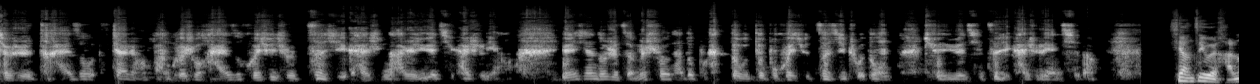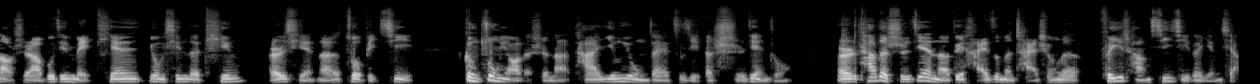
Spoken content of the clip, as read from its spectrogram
就是孩子家长反馈说，孩子回去就自己开始拿着乐器开始练了。原先都是怎么说他都不都都不会去自己主动学乐器，自己开始练习的。像这位韩老师啊，不仅每天用心的听，而且呢做笔记。更重要的是呢，他应用在自己的实践中，而他的实践呢，对孩子们产生了非常积极的影响。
